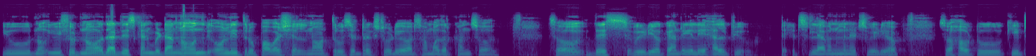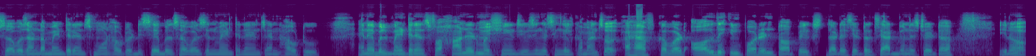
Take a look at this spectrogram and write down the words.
you know you should know that this can be done only only through PowerShell, not through Citrix Studio or some other console. So this video can really help you. It's 11 minutes video. So how to keep servers under maintenance mode, how to disable servers in maintenance, and how to enable maintenance for 100 machines using a single command. So I have covered all the important topics that a Citrix administrator, you know,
